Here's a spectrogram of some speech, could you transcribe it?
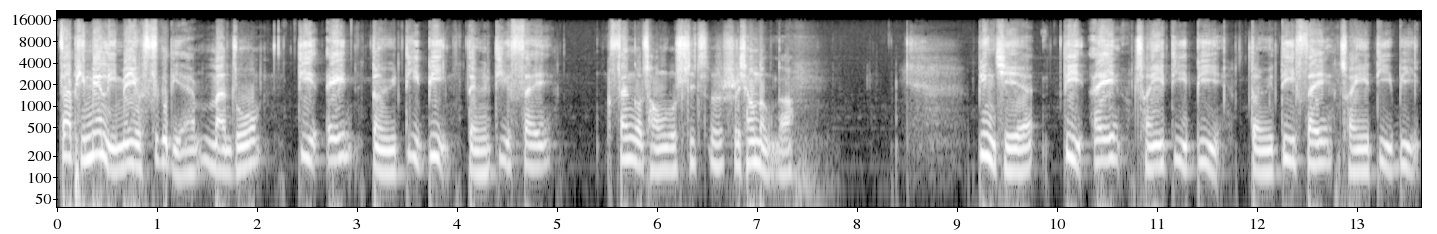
在平面里面有四个点，满足 dA 等于 dB 等于 dC 三个长度是是是相等的，并且 dA 乘以 dB 等于 dC 乘以 dB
